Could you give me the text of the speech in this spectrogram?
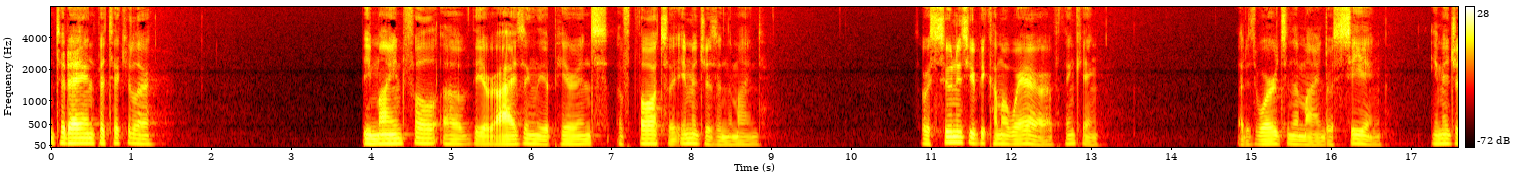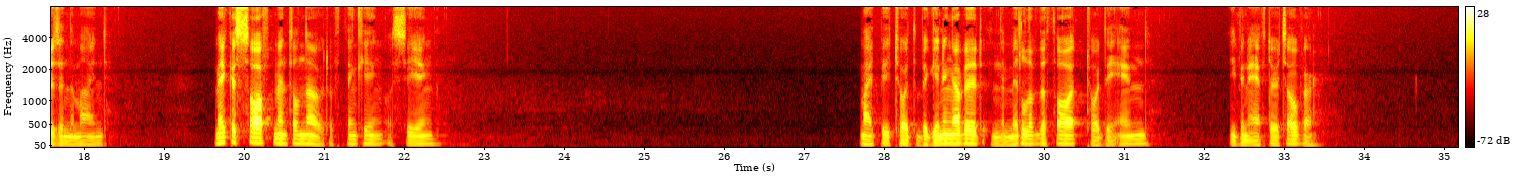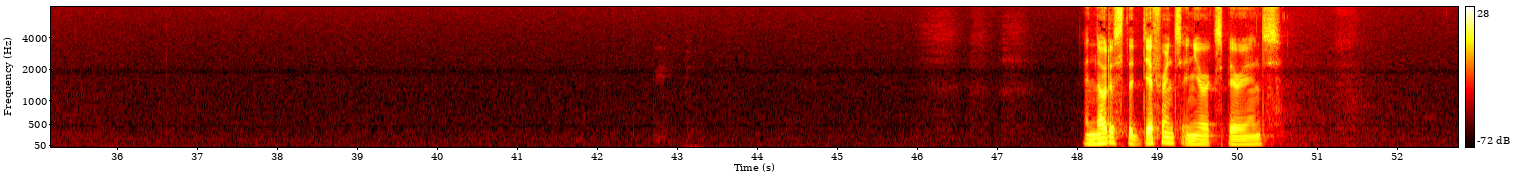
And today, in particular, Be mindful of the arising, the appearance of thoughts or images in the mind. So as soon as you become aware of thinking, that is, words in the mind, or seeing images in the mind, make a soft mental note of thinking or seeing. Might be toward the beginning of it, in the middle of the thought, toward the end, even after it's over. And notice the difference in your experience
